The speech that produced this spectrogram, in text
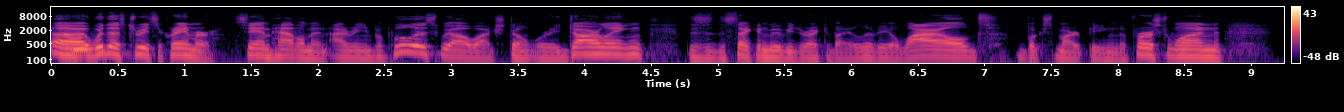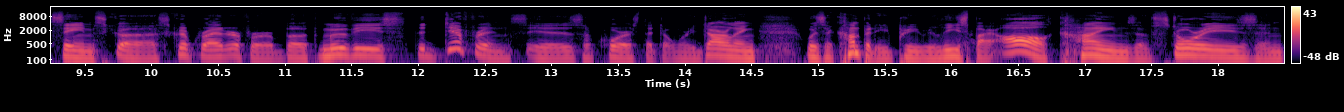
uh, with us, Teresa Kramer, Sam Hadelman, Irene Papoulis. We all watched Don't Worry, Darling. This is the second movie directed by Olivia Wilde, Booksmart being the first one. Same uh, scriptwriter for both movies. The difference is, of course, that Don't Worry, Darling was accompanied pre-release by all kinds of stories and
